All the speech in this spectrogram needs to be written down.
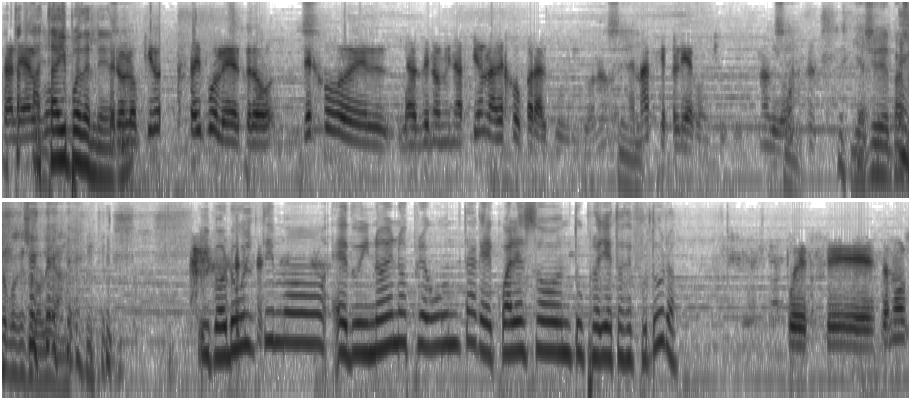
Sale algo, hasta ahí puedes leer. Pero lo quiero, hasta ahí puedo leer, pero dejo la denominación la dejo para el público, ¿no? Además que pelea con Chucky, no digo más. Y así de paso porque se lo lean. Y por último, Edwin Noé nos pregunta que cuáles son tus proyectos de futuro. Pues eh, estamos,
